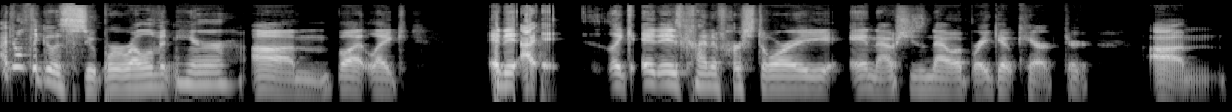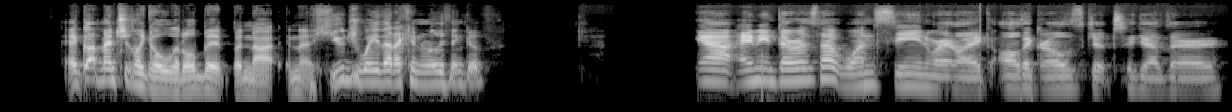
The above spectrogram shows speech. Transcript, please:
I don't think it was super relevant here. Um, but like it, I, like it is kind of her story, and now she's now a breakout character. Um, it got mentioned like a little bit, but not in a huge way that I can really think of. Yeah, I mean, there was that one scene where like all the girls get together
